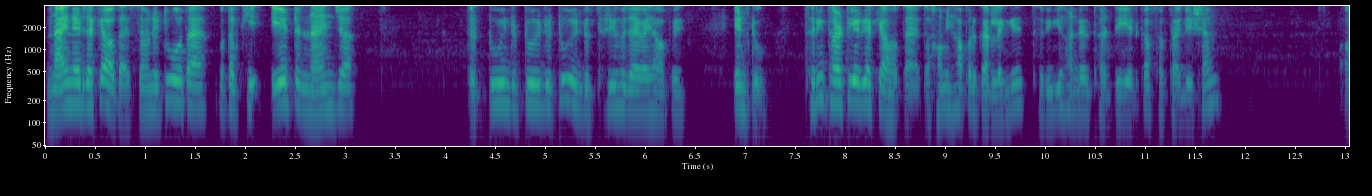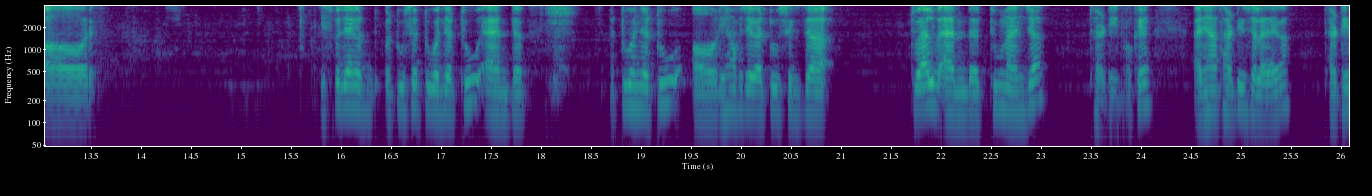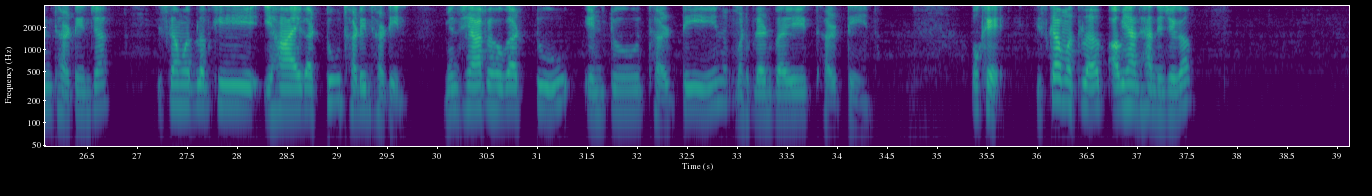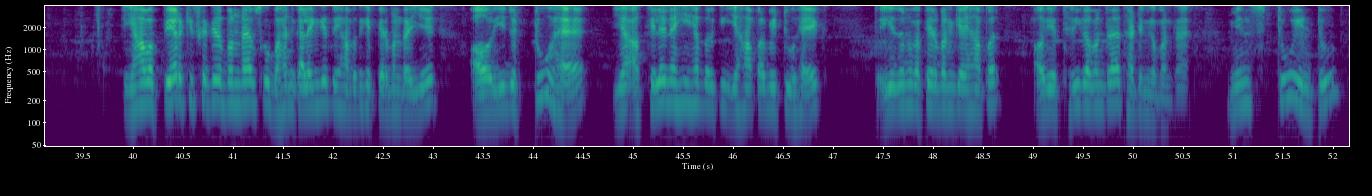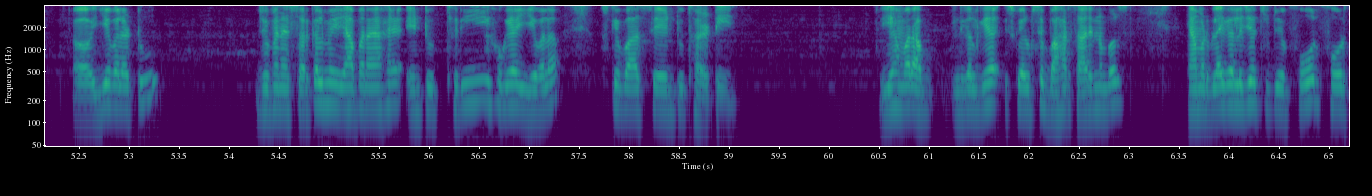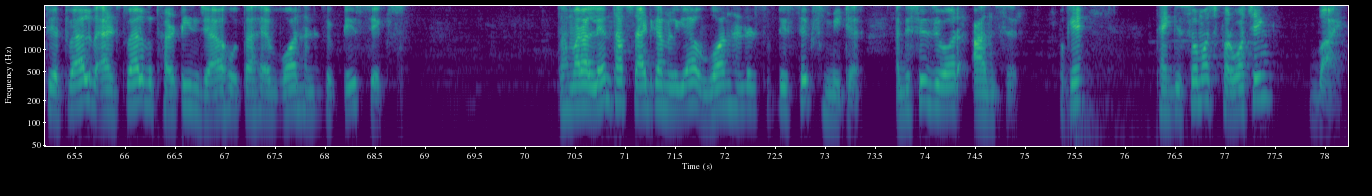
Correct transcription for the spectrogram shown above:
नाइन एट जा क्या होता है? सेवेंटी टू होता है। मतलब कि एट, नाइन जा तो two into two into two into three हो जाएगा यहाँ पे। इंटू थ्री थर्टी एट का क्या होता है? तो हम यहाँ पर कर लेंगे थ्री हंड्रेड थर्टी एट का फैक्टराइजेशन और इस पर जाएगा टू से two hundred two and two hundred two और यहाँ पर जाएगा टू सिक्स जा ट्वेल्व एंड टू नाइन जा थर्टीन ओके और यहाँ थर्टीन चला जाएगा। थर्टीन थर्टीन जा। इसका मतलब कि यहाँ आएगा टू थर्टीन थर्टीन मीन्स यहाँ पे होगा two into thirteen multiplied by thirteen okay इसका मतलब अब यहाँ ध्यान दीजिएगा। यहाँ पर पेयर किसका किस बन रहा है, उसको बाहर निकालेंगे तो यहाँ पर देखिए पेयर बन रहा है। और ये जो टू है, यह अकेले नहीं है, बल्कि यहाँ पर भी टू है एक। तो ये दोनों का पेयर बन गया यहाँ पर, और ये थ्री का बन रहा है थर्टीन का बन रहा है। मीन्स टू इंटू ये वाला टू जो मैंने सर्कल में यहाँ बनाया है इंटू थ्री हो गया ये वाला, उसके बाद से इंटू थर्टीन ये हमारा निकल गया स्क्वायर रूट से बाहर सारे नंबर्स यहाँ मल्टीप्लाई कर लीजिए तो four four three twelve and twelve thirteen जा होता है वन हंड्रेड फिफ्टी सिक्स तो हमारा लेंथ ऑफ़ साइड का मिल गया? One hundred fifty six meter and this is your answer okay thank you so much for watching bye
